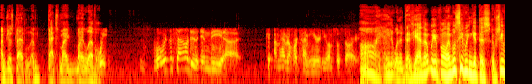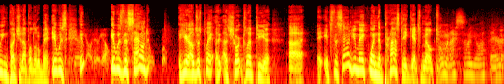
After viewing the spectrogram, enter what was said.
I'm just that. I'm, that's my my level. Wait, what was the sound in, the? Uh, I'm having a hard time hearing you. I'm so sorry. Oh, I hate it when it does. Yeah, that we phone. We'll see if we can get this. See if we can punch it up a little bit. It was. It, go. There we go. it was the sound. Here, I'll just play a, a short clip to you. Uh, it's the sound you make when the prostate gets milked. The moment I saw you out there,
